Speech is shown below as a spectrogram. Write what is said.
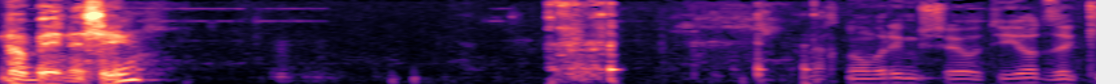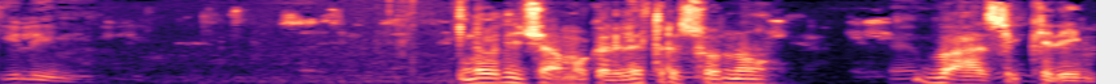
Va bene, sì? Noi diciamo che le lettere sono vasi, Kelim.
